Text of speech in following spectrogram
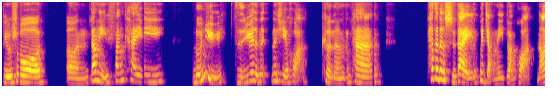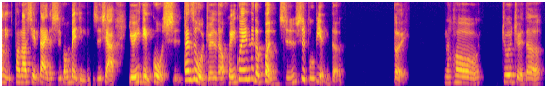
比如说，嗯，当你翻开《论语》子曰的那那些话，可能他。他在那个时代会讲那一段话，然后你放到现代的时空背景之下，有一点过时。但是我觉得回归那个本质是不变的，对。然后就会觉得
